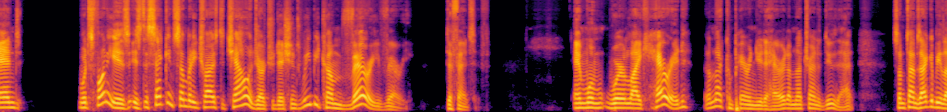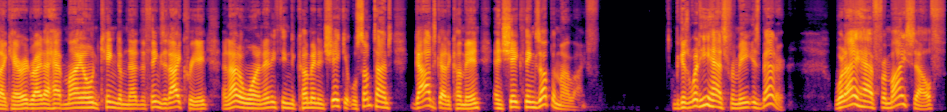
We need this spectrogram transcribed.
And what's funny is is the second somebody tries to challenge our traditions, we become very, very defensive. And when we're like Herod, I'm not comparing you to Herod, I'm not trying to do that. Sometimes I could be like Herod, right? I have my own kingdom that the things that I create, and I don't want anything to come in and shake it. Well, sometimes God's got to come in and shake things up in my life because what He has for me is better. What I have for myself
